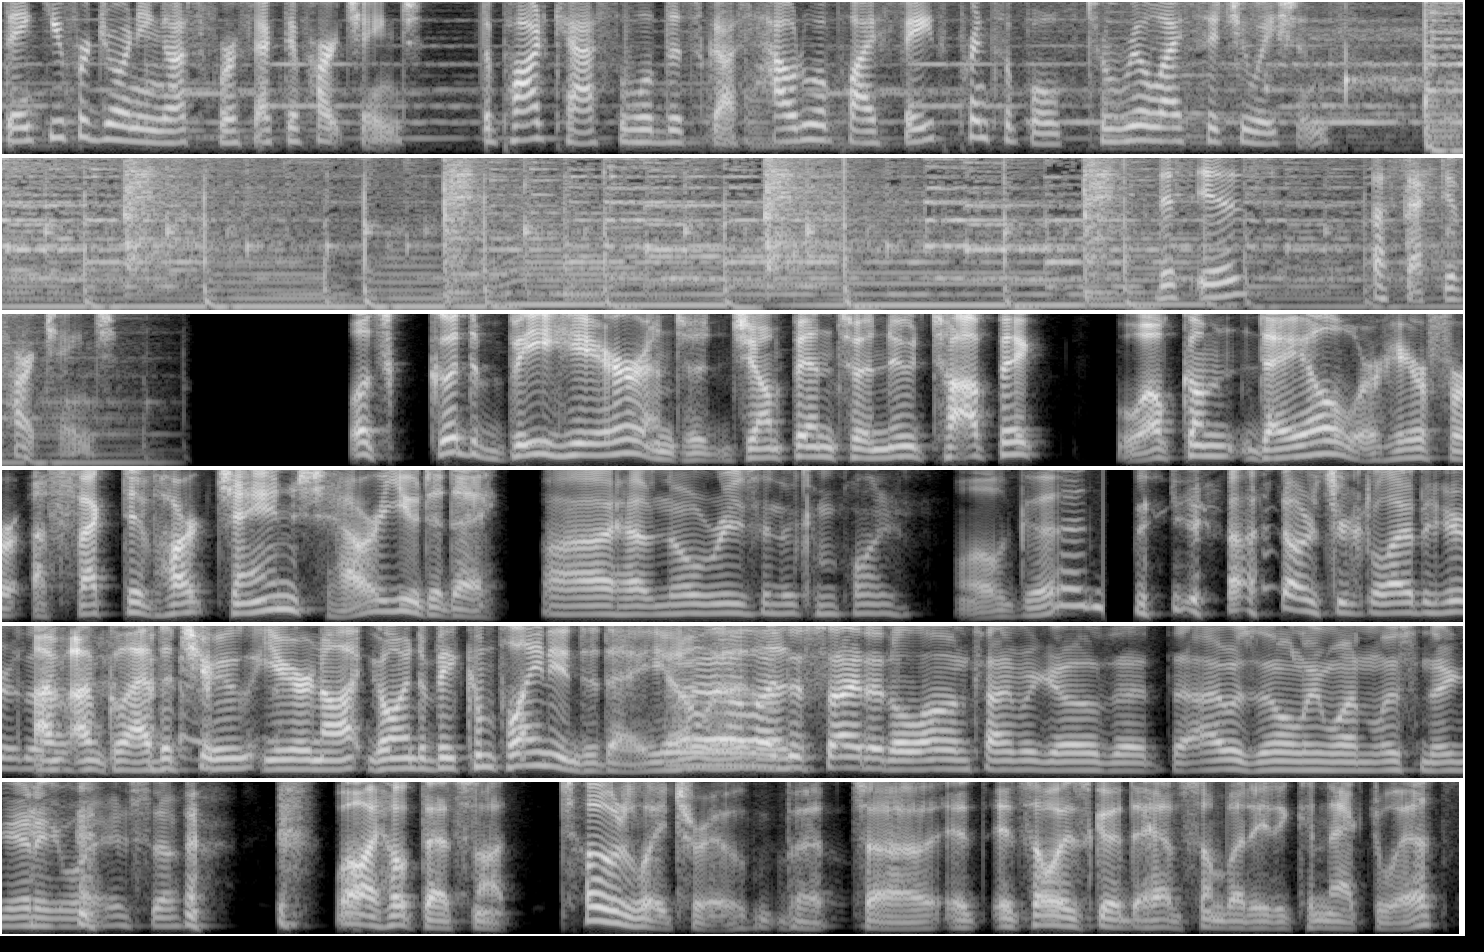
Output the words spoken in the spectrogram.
Thank you for joining us for Effective Heart Change, the podcast that will discuss how to apply faith principles to real life situations. This is Effective Heart Change. Well, it's good to be here and to jump into a new topic. Welcome, Dale. We're here for Effective Heart Change. How are you today? I have no reason to complain. Well, good. yeah, aren't you glad to hear that? I'm, I'm, glad that you you're not going to be complaining today. You know, well, I decided a long time ago that I was the only one listening anyway. So, well, I hope that's not totally true, but uh, it, it's always good to have somebody to connect with,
